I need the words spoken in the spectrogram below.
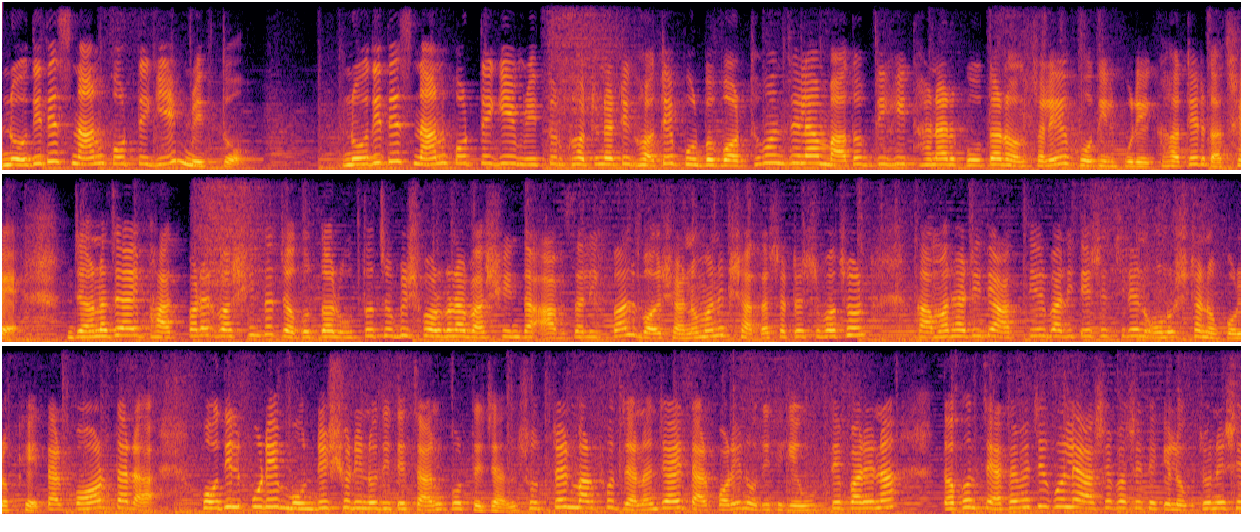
নদীতে স্নান করতে গিয়ে মৃত্যু। নদীতে স্নান করতে গিয়ে মৃত্যুর ঘটনাটি ঘটে পূর্ব বর্ধমান জেলা মাধবদিহি থানার গোতার অঞ্চলে হদিলপুরে ঘাটের কাছে। জানা যায় ভাতপাড়ার বাসিন্দা জগদ্দল, উত্তর চব্বিশ পরগনার বাসিন্দা আফজাল ইকবাল, বয়স আনুমানিক সাতাশ আঠাশ বছর, কামারহাটিতে আত্মীয়ের বাড়িতে এসেছিলেন অনুষ্ঠান উপলক্ষে। তারপর তারা হদিলপুরে মুন্ডেশ্বরী নদীতে চান করতে যান। সূত্রের মারফত জানা যায়, তারপরে নদী থেকে উঠতে পারে না। তখন চেঁচামেচি করলে আশেপাশে থেকে লোকজন এসে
